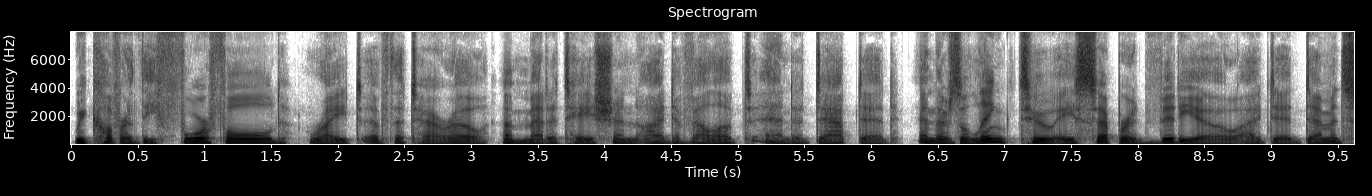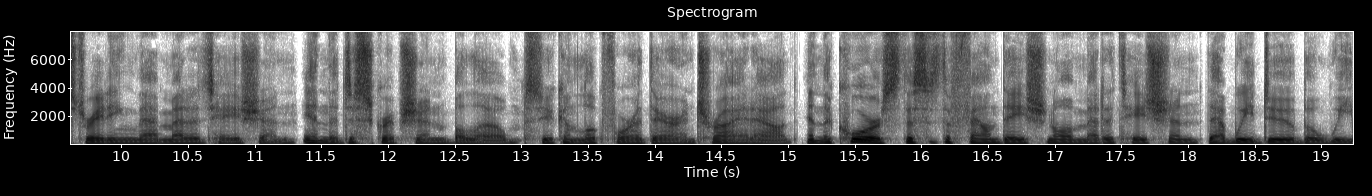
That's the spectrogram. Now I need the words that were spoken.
We cover the fourfold rite of the tarot, a meditation I developed and adapted. And there's a link to a separate video I did demonstrating that meditation in the description below. So you can look for it there and try it out. In the course, this is the foundational meditation that we do, but we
